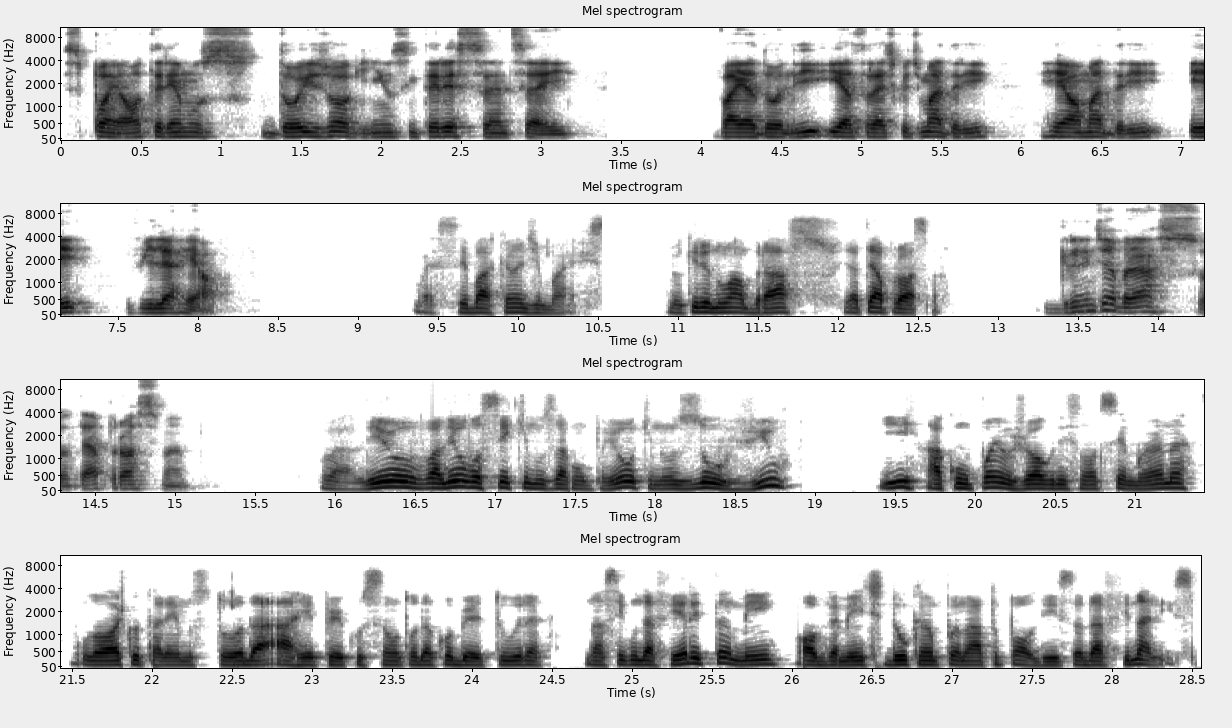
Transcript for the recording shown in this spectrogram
espanhol teremos dois joguinhos interessantes aí. Valladolid e Atlético de Madrid, Real Madrid e Villarreal. Vai ser bacana demais. Meu querido, um abraço e até a próxima. Grande abraço, até a próxima. Valeu, valeu você que nos acompanhou, que nos ouviu e acompanha o jogo desse final de semana. Lógico, teremos toda a repercussão, toda a cobertura na segunda-feira e também, obviamente, do Campeonato Paulista da Finalíssima.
